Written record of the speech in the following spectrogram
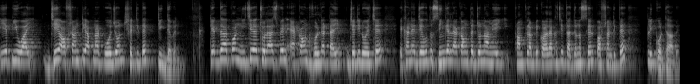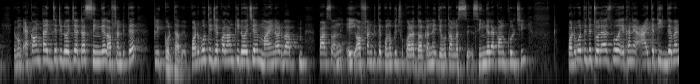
APY যে অপশানটি আপনার প্রয়োজন সেটিতে টিক দেবেন। টেক দেওয়ার পর নিচে চলে আসবেন অ্যাকাউন্ট হোল্ডার টাইপ যেটি রয়েছে। এখানে যেহেতু সিঙ্গেল অ্যাকাউন্টের জন্য আমি এই ফর্ম ফিল আপটি করে দেখাচ্ছি, তার জন্য সেলফ অপশানটিতে ক্লিক করতে হবে। এবং অ্যাকাউন্ট টাইপ যেটি রয়েছে, এটা সিঙ্গেল অপশানটিতে ক্লিক করতে হবে। পরবর্তী যে কলামটি রয়েছে মাইনর বা পার্সন এই অপশানটিতে কোনো কিছু করার দরকার নেই, যেহেতু আমরা সিঙ্গেল অ্যাকাউন্ট খুলছি। পরবর্তীতে চলে আসব, এখানে আইতে টিক দেবেন।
